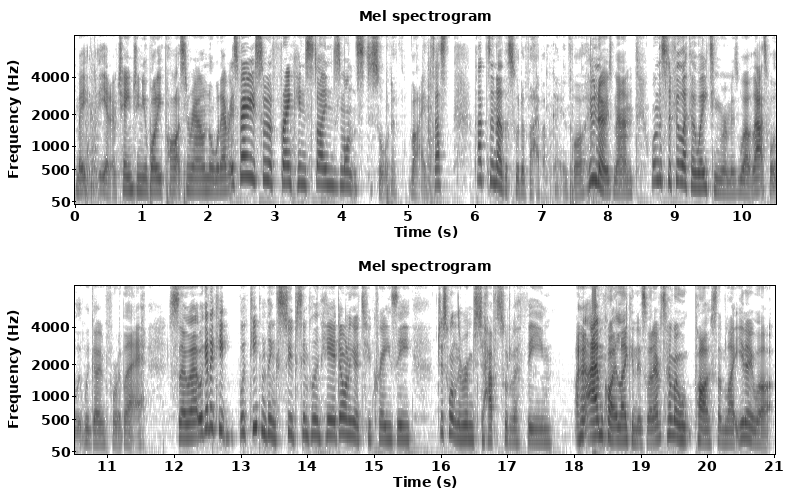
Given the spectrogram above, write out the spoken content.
make, you know, changing your body parts around or whatever. It's very sort of Frankenstein's monster sort of vibes. That's that's another sort of vibe I'm going for. Who knows, man? Want this to feel like a waiting room as well. That's what we're going for there. So uh, we're gonna keep we're keeping things super simple in here. Don't want to go too crazy. Just want the rooms to have sort of a theme. I, I am quite liking this one. Every time I walk past, I'm like, you know what?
